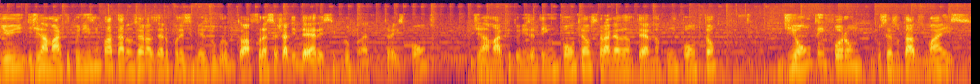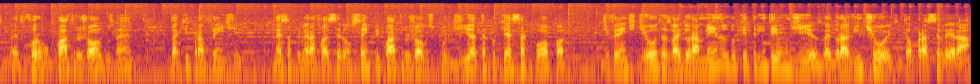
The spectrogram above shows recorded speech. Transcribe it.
E Dinamarca e Tunísia empataram 0 a 0 por esse mesmo grupo. Então a França já lidera esse grupo, né, com três pontos. Dinamarca e Tunísia têm um ponto e a Austrália lanterna com um ponto. Então, de ontem foram os resultados mais, é, foram quatro jogos, né? Daqui para frente, nessa primeira fase serão sempre quatro jogos por dia, até porque essa Copa, diferente de outras, vai durar menos do que 31 dias, vai durar 28. Então, para acelerar,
